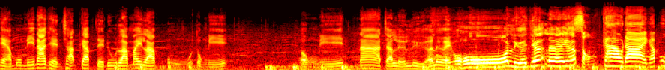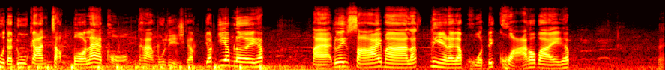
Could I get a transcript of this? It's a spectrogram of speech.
เนี่ยมุมนี้น่าจะเห็นชัดครับเดี๋ยวดูล้ำไม่ล้ำโอ้โหตรงนี้ ตรงนี้น่าจะเหลือๆเลย โอ้โห เหลือเยอะเลยครับสองก้าวได้ครับโอ้แต่ดูการจับบอลแรกของทางมูลิชครับยอดเยี่ยมเลยครับ แตะด้วยซ้ายมาแล้วเนี่ยแหละครับขวนด้วยขวาเข้าไปครับแหม่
